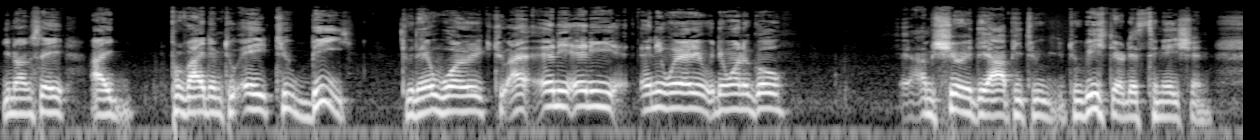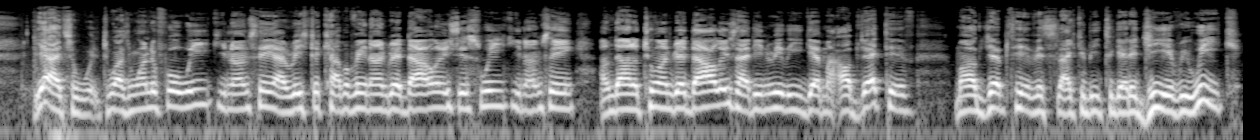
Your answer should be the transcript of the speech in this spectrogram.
You know I'm saying? I provide them to A to B, to their work, to any, any, anywhere they, want to go. I'm sure they're happy to, to reach their destination yeah, it's a, it was a wonderful week. You know what I'm saying? I reached a cap of $800 this week. You know what I'm saying? I'm down to $200. I didn't really get my objective. My objective is like to be to get a G every week.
